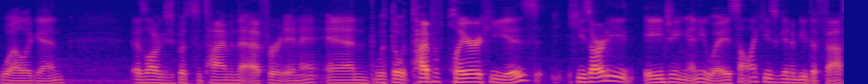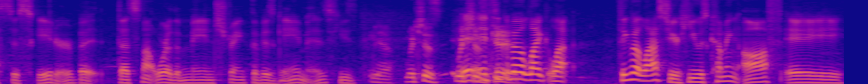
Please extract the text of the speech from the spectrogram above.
well again, as long as he puts the time and the effort in it. And with the type of player he is, he's already aging anyway. It's not like he's gonna be the fastest skater, but that's not where the main strength of his game is. He's yeah, which is which and, is and think about like la- think about last year. He was coming off a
